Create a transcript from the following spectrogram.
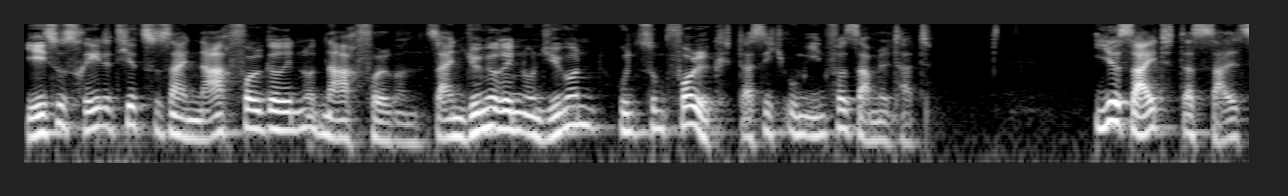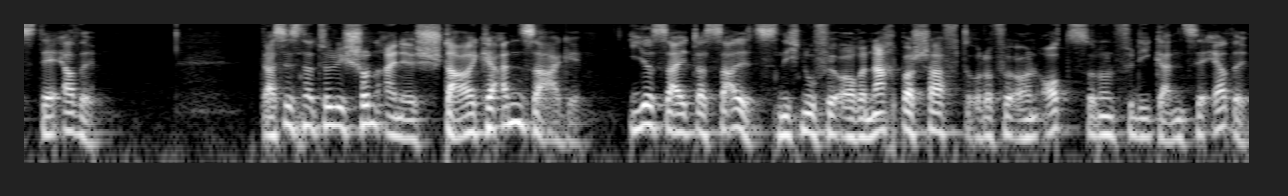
Jesus redet hier zu seinen Nachfolgerinnen und Nachfolgern, seinen Jüngerinnen und Jüngern und zum Volk, das sich um ihn versammelt hat. Ihr seid das Salz der Erde. Das ist natürlich schon eine starke Ansage. Ihr seid das Salz, nicht nur für eure Nachbarschaft oder für euren Ort, sondern für die ganze Erde.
